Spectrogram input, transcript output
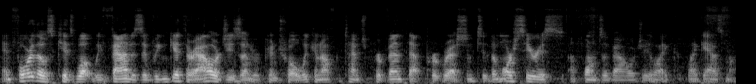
And for those kids, what we found is if we can get their allergies under control, we can oftentimes prevent that progression to the more serious forms of allergy, like like asthma.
